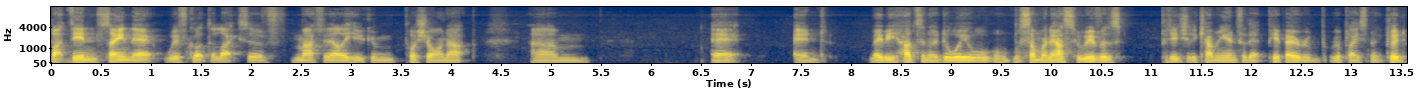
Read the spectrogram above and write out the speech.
But then saying that we've got the likes of Martinelli who can push on up, um, eh, and maybe Hudson Odoi or, or someone else, whoever's potentially coming in for that Pepe re- replacement, could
